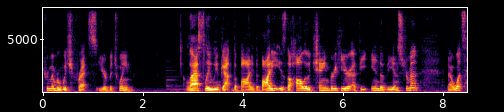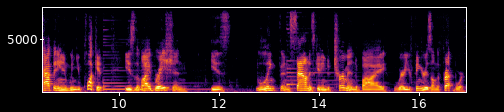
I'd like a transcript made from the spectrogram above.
to remember which frets you're between. Lastly, we've got the body. The body is the hollow chamber here at the end of the instrument. Now what's happening when you pluck it is the vibration is length and sound is getting determined by where your finger is on the fretboard.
